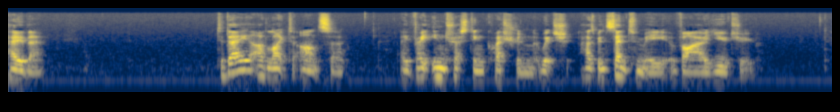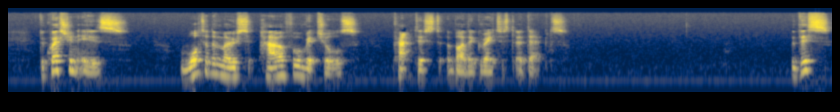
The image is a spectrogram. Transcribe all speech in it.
Hey there. Today I'd like to answer a very interesting question which has been sent to me via YouTube. The question is What are the most powerful rituals practiced by the greatest adepts? This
